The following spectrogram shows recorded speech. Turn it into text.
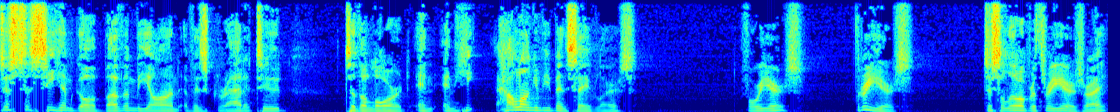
Just to see him go above and beyond of his gratitude to the Lord. And, and he, how long have you been saved, Laris? Four years? Three years just a little over three years, right?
